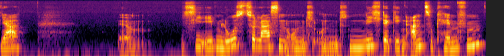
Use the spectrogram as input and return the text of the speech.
ja, ähm, sie eben loszulassen und, und nicht dagegen anzukämpfen.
